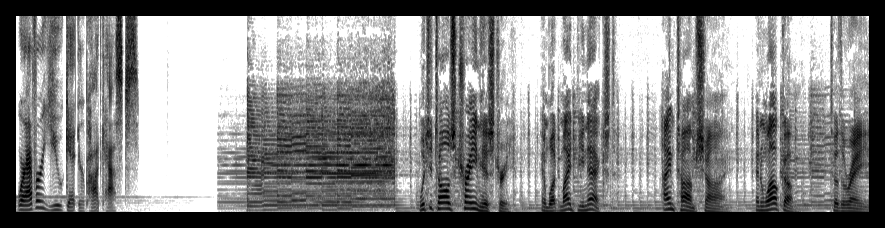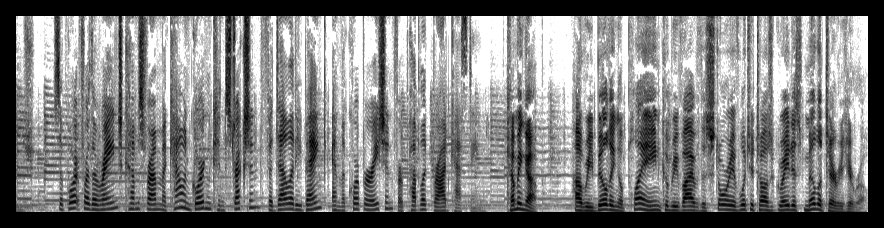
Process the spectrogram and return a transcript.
wherever you get your podcasts. Wichita's train history and what might be next. I'm Tom Shine, and welcome to the range. Support for the range comes from McCowan Gordon Construction, Fidelity Bank, and the Corporation for Public Broadcasting. Coming up, how rebuilding a plane could revive the story of Wichita's greatest military hero.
